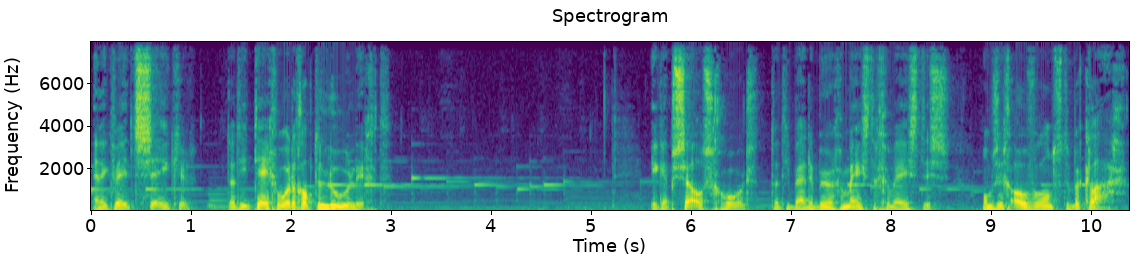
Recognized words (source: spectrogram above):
En ik weet zeker dat hij tegenwoordig op de loer ligt. Ik heb zelfs gehoord dat hij bij de burgemeester geweest is om zich over ons te beklagen.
